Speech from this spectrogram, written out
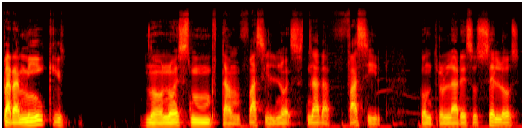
para mí que no, no es tan fácil, no es nada fácil controlar esos celos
